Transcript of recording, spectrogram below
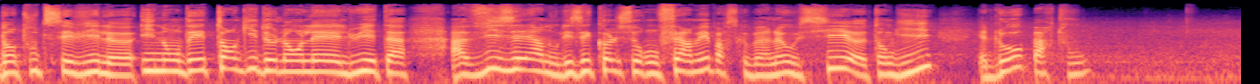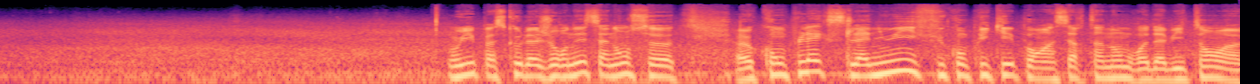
dans toutes ces villes euh, inondées. Tanguy de Lanlay, lui, est à, à Viserne où les écoles seront fermées parce que ben, là aussi, euh, Tanguy, il y a de l'eau partout. Oui, parce que la journée s'annonce euh, complexe. La nuit fut compliquée pour un certain nombre d'habitants euh,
